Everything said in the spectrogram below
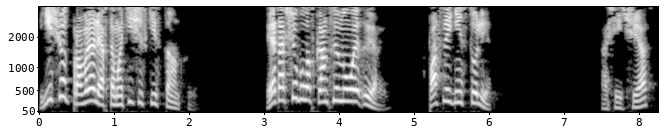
Еще отправляли автоматические станции. Это все было в конце новой эры, в последние сто лет. А сейчас?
